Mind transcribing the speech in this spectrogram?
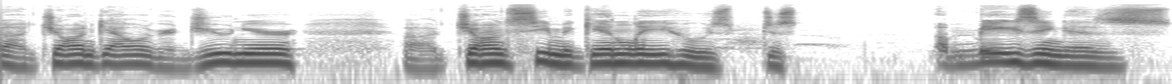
uh, John Gallagher Jr., uh, John C. McGinley, who is just amazing as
